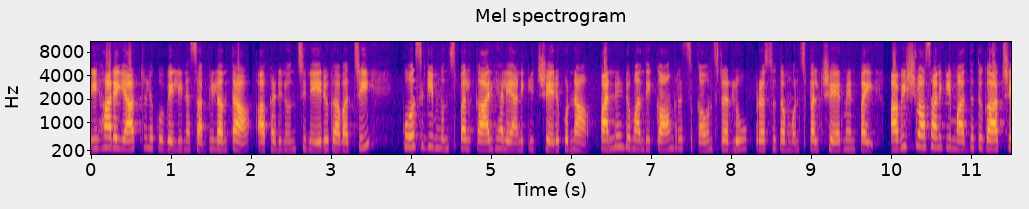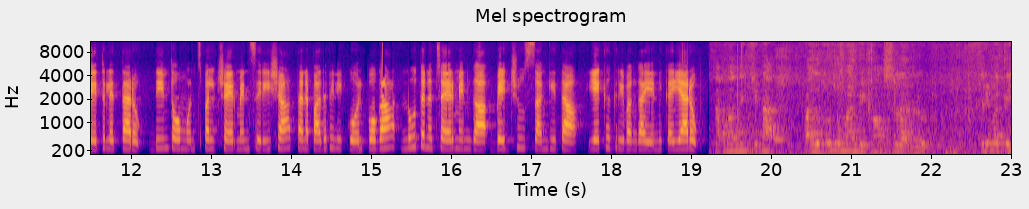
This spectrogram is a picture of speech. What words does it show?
విహారయాత్రలకు వెళ్ళిన సభ్యులంతా అక్కడి నుంచి నేరుగా వచ్చి కోసిగి మున్సిపల్ కార్యాలయానికి చేరుకున్న పన్నెండు మంది కాంగ్రెస్ కౌన్సిలర్లు ప్రస్తుత మున్సిపల్ చైర్మన్ పై అవిశ్వాసానికి మద్దతుగా చేతులెత్తారు. దీంతో మున్సిపల్ చైర్మన్ శిరీష తన పదవిని కోల్పోగా నూతన చైర్మన్గా బెజ్జు సంగీత ఏకగ్రీవంగా ఎన్నికయ్యారు. సంబంధించిన పదకొండు మంది కౌన్సిలర్లు శ్రీమతి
